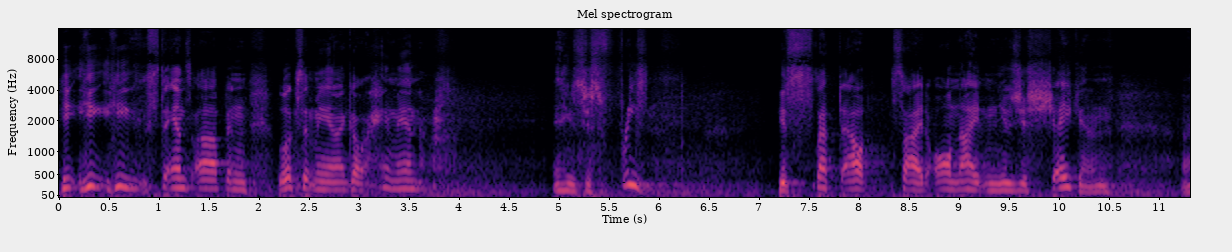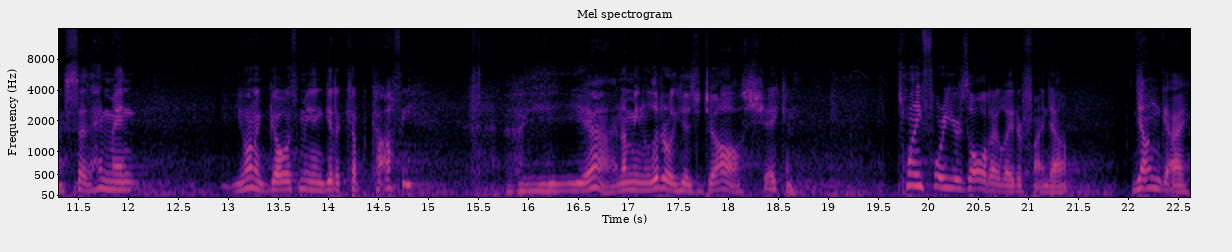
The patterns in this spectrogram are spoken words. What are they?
he, he, he stands up and looks at me, and I go, hey, man. And he was just freezing. He had slept outside all night, and he was just shaking. And I said, hey, man, you want to go with me and get a cup of coffee? Uh, yeah. And I mean, literally, his jaw shaking. 24 years old, I later find out. Young guy.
